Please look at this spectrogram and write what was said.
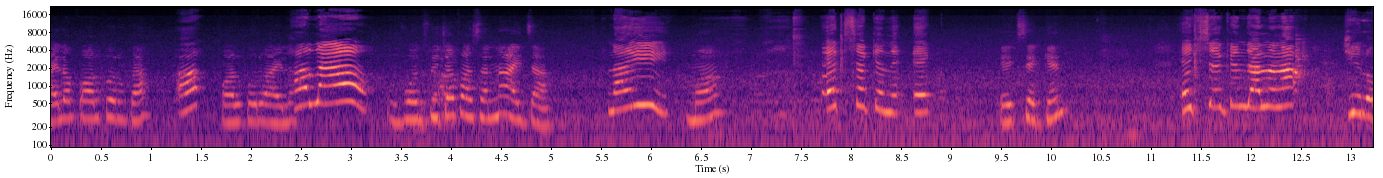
आईला कॉल करू का? हा कॉल करू आईला. हा लाव. फोन स्विच ऑफ असेल ना आईचा. नाही. मग? एक सेकंड एक. एक सेकंड एक सेकंड झालं ना झिरो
